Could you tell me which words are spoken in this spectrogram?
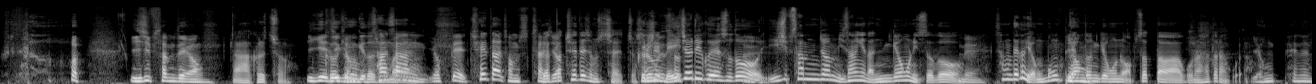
그래요. 23대 0. 아 그렇죠. 이게 그 지금 경기도 사상 역대 최다 점수 차죠. 역대 최대 점수 차였죠. 사실 메이저리그에서도 네. 23점 이상이 난 경우는 있어도 네. 상대가 영봉패였던 영. 경우는 없었다고는 하더라고요. 영패는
